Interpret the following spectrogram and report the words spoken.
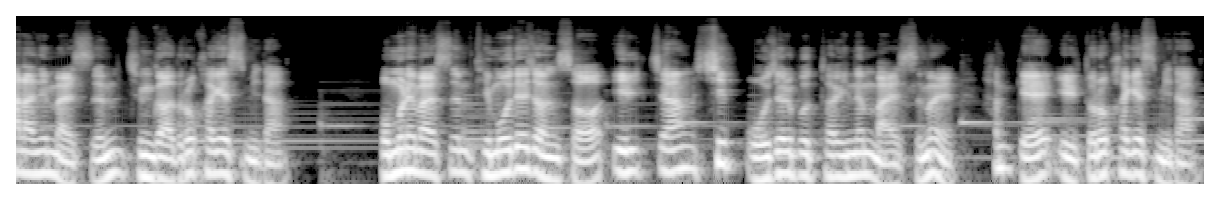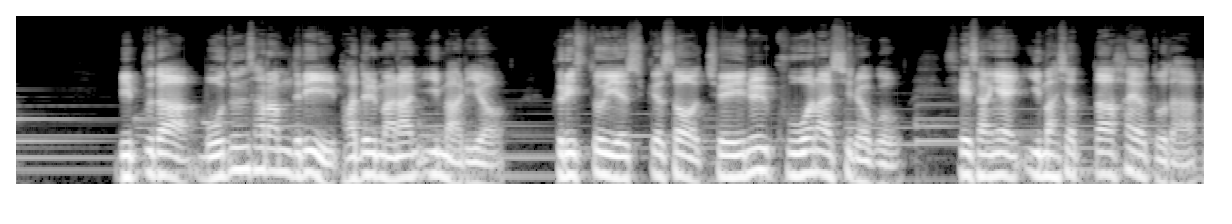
하나님 말씀 증거하도록 하겠습니다. 본문의 말씀 디모데전서 1장 15절부터 있는 말씀을 함께 읽도록 하겠습니다. 미쁘다 모든 사람들이 받을 만한 이 말이여 그리스도 예수께서 죄인을 구원하시려고 세상에 임하셨다 하였도다.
